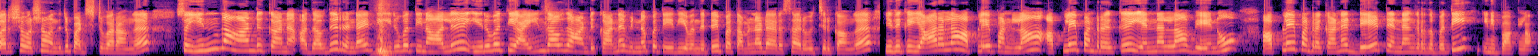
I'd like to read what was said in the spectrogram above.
வருஷ வருஷம் வந்துட்டு படிச்சுட்டு வராங்க. ஸோ இந்த ஆண்டுக்கான அதாவது ரெண்டாயிரத்தி இருபத்தி நாலு இருபத்தி ஐந்தாவது ஆண்டுக்கான விண்ணப்ப தேதியை வந்துட்டு இப்போ தமிழ்நாடு அரசு அறிவிச்சிருக்காங்க. இதுக்கு யாரெல்லாம் அப்ளை பண்ணலாம்? அப்ளை பண்றதுக்கு என்னெல்லாம் வேணும். அப்ளை பண்ணுறதுக்கான டேட் என்னங்கிறத பற்றி இனி பார்க்கலாம்.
